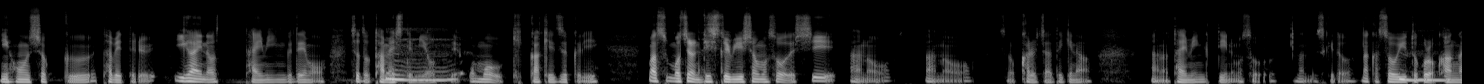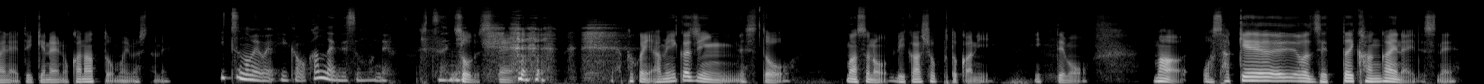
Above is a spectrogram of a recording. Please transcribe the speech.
日本食食べてる以外のタイミングでもちょっと試してみようって思うきっかけ作り。まあそもちろんディストリビューションもそうですし、あの、あの、そのカルチャー的なあのタイミングっていうのもそうなんですけど、なんかそういうところを考えないといけないのかなと思いましたね。いつ飲めばいいか分かんないですもんね、普通に。そうですね。特にアメリカ人ですと、まあそのリカーショップとかに行っても、まあお酒は絶対考えないですね。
